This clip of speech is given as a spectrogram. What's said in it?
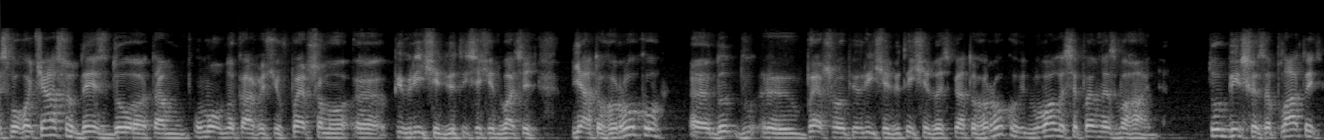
свого часу, десь до там, умовно кажучи, в першому е, півріччі 2025 року, е, до е, першого півріччя 2025 року відбувалося певне змагання. Хто більше заплатить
